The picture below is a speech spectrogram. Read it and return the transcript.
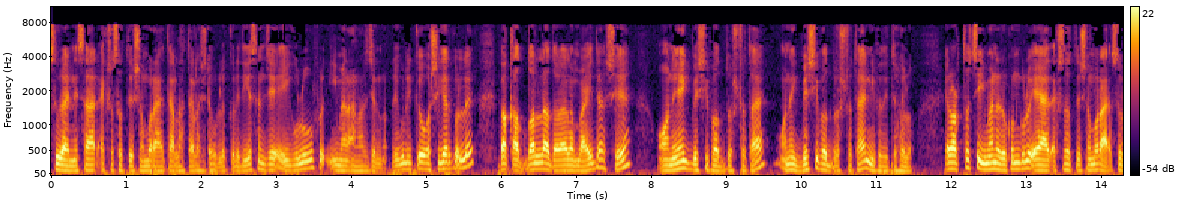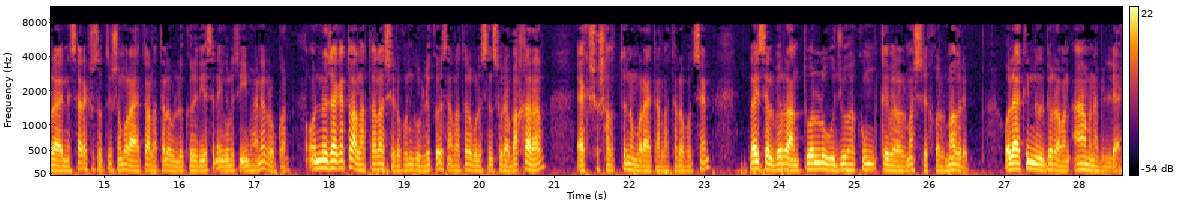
সুরায় নিসার একশো ছত্রিশ নম্বর আয়তে আল্লাহ তালা সেটা উল্লেখ করে দিয়েছেন যে এইগুলো ইমান আনার জন্য। যেগুলি কেউ অস্বীকার করলে বা কাদ্দাল্লাহ দলালাম বাঈদা, সে অনেক বেশি পদভ্রষ্টতায় অনেক বেশি পদভ্রষ্টতায় নিবেদিত হলো। এর অর্থ হচ্ছে ইমানের রোকনগুলো একশো ছত্রিশ নম্বর সুরায় নিসার একশো ছত্রিশ নম্বর আয়ত আল্লাহ তালা উল্লেখ করে দিয়েছেন, এগুলো হচ্ছে ইমানের রোকন। অন্য জায়গায় তো আল্লাহ তালা উল্লেখ করেছেন। আল্লাহ তালা বলেছেন, সুরা বাকারার একশো সাতাত্তর নম্বর আয়ত আল্লাহ তালা বলছেন, লাইসাল বের আন্তুয়াল্লু উজু হাকুম কেবল আল মাসিক আল মাগরেব ওলাকিন রহমান আমানা বিল্লাহ।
